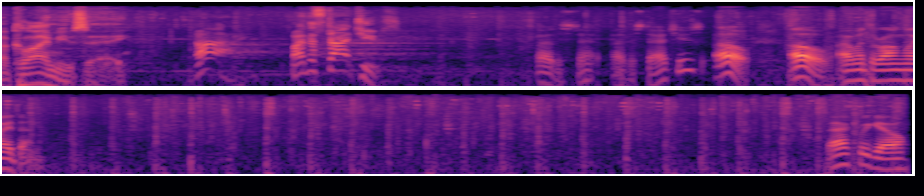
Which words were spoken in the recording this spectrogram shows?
A climb, you say? Ah, by the statues. By the sta by the statues? Oh, oh, I went the wrong way then. Back we go.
